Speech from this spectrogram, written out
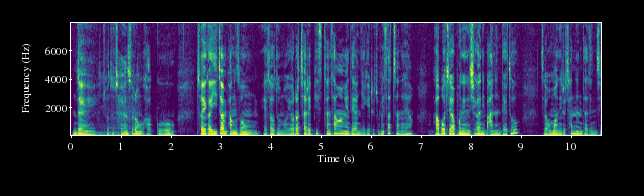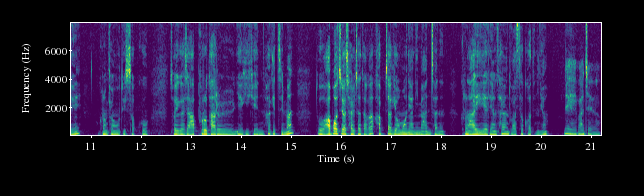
네, 저도 음. 자연스러운 것 같고 저희가 이전 방송에서도 뭐 여러 차례 비슷한 상황에 대한 얘기를 좀 했었잖아요. 아버지와 보내는 시간이 많은데도 이제 어머니를 찾는다든지 그런 경우도 있었고 저희가 이제 앞으로 다룰 얘기긴 하겠지만 또 아버지와 잘 자다가 갑자기 어머니 아니면 안 자는 그런 아이에 대한 사연도 왔었거든요. 네, 맞아요.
